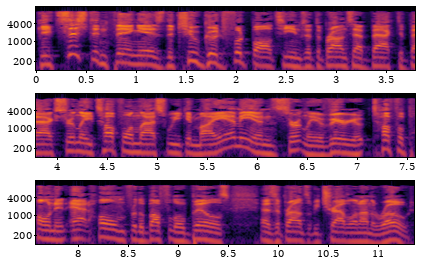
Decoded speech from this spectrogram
consistent thing is the two good football teams that the Browns have back to back. Certainly a tough one last week in Miami, and certainly a very tough opponent at home for the Buffalo Bills as the Browns will be traveling on the road.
